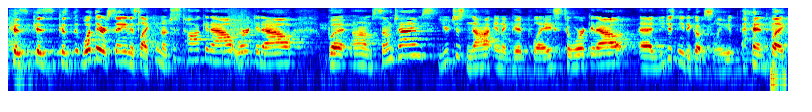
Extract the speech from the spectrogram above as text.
because uh, because what they were saying is like you know just talk it out, work it out. But um, sometimes you're just not in a good place to work it out, and you just need to go to sleep. And like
